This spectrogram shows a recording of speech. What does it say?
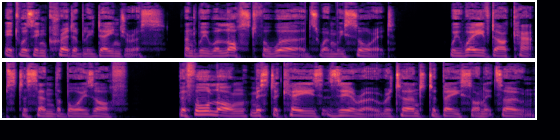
It was incredibly dangerous, and we were lost for words when we saw it. We waved our caps to send the boys off. Before long, Mr. K's Zero returned to base on its own.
